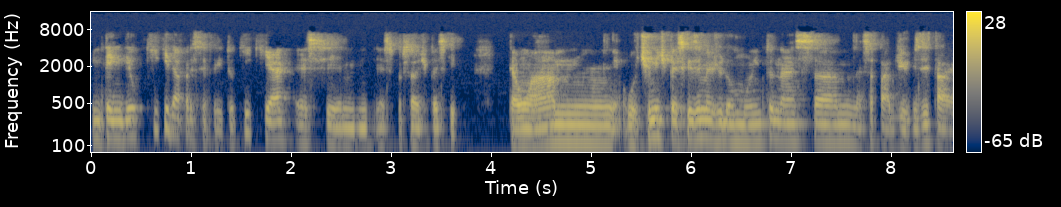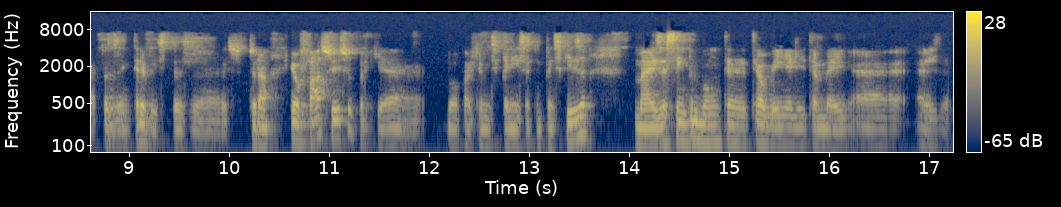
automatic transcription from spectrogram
entender o que, que dá para ser feito, o que, que é esse, esse processo de pesquisa. Então, um, o time de pesquisa me ajudou muito nessa, nessa parte de visitar, fazer entrevistas, uh, estruturar. Eu faço isso porque é boa parte da minha experiência com pesquisa, mas é sempre bom ter, ter alguém ali também uh, ajudando.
